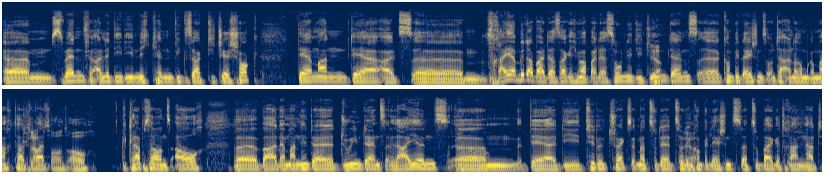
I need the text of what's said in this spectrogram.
Ähm, Sven, für alle, die, die ihn nicht kennen, wie gesagt, DJ Schock. Der Mann, der als ähm, freier Mitarbeiter, sag ich mal, bei der Sony die Dream Dance äh, Compilations unter anderem gemacht hat, Club Sound auch. Club Sounds auch, äh, war der Mann hinter Dream Dance Alliance, Genau. ähm, der die Titeltracks immer zu, der, zu den Ja. Compilations dazu beigetragen hat.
